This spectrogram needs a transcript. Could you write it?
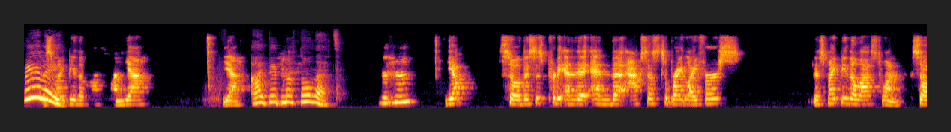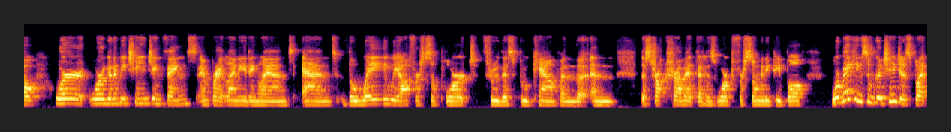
Really? This might be the last one. Yeah, yeah. I did not know that. Mm-hmm. Yep. So this is pretty, and the and the access to Bright Lifers this might be the last one. So we're we're going to be changing things in Bright Line Eating Land, and the way we offer support through this boot camp and the and the structure of it that has worked for so many people. We're making some good changes, but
